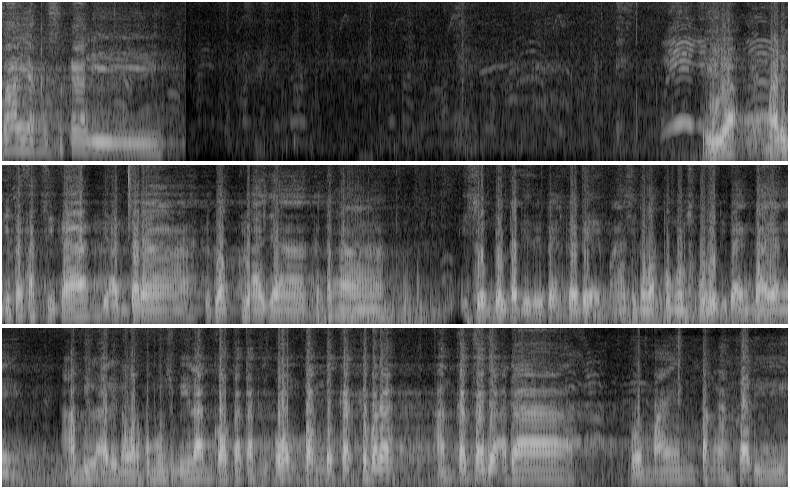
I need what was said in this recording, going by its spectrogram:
Sayang sekali Iya, mari kita saksikan di antara kedua klub aja ke tengah. Disundul tadi dari PSBB, masih nomor punggung 10 dibayang-bayangi. Ambil alih nomor punggung 9, kotak kaki umpan dekat kepada angkat saja ada pemain tengah tadi.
